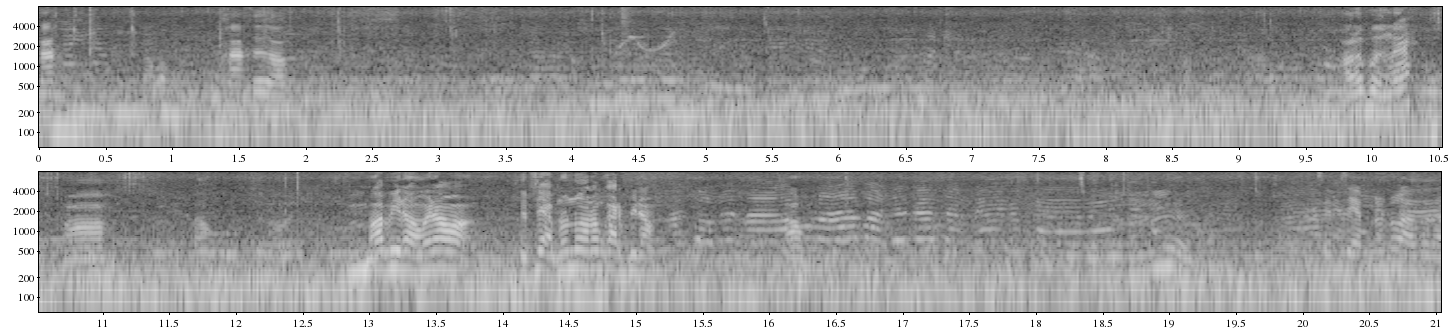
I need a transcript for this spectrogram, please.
ครับค่าคือเอาเอาแล้วเพิ่งเลยอ๋อเอาจะน้อยมาพี่น้องพี่น้องอะแสบๆนัวๆน้ำกันพี่น้อง เอาอืมเสียบๆนัวๆใช่ไหม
